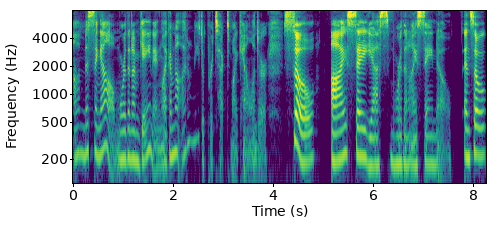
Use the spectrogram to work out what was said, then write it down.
I'm missing out more than I'm gaining. Like, I'm not, I don't need to protect my calendar. So I say yes more than I say no. And so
